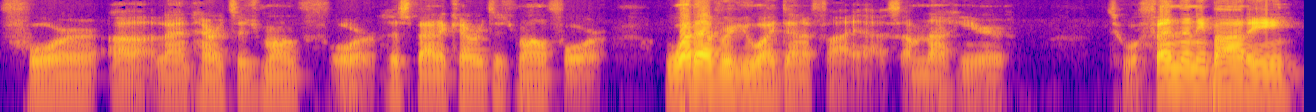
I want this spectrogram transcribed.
for uh, Latin Heritage Month or Hispanic Heritage Month or whatever you identify as. I'm not here to offend anybody.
